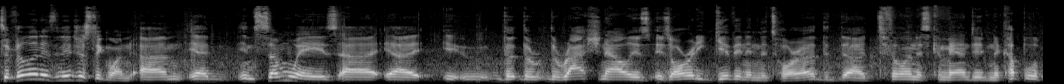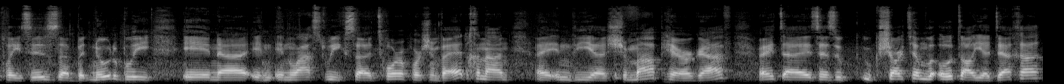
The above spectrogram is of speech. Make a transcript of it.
tefillin is an interesting one. Um, in some ways, uh, uh, it, the, the, the rationale is is already given in the Torah. The, uh, tefillin is commanded in a couple of places, uh, but notably in, in in last week's Torah portion, Va'et in the Shema paragraph. Right, it says ukshartem leot al yadecha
